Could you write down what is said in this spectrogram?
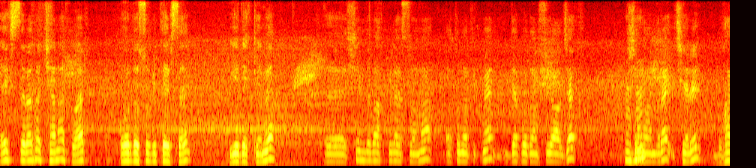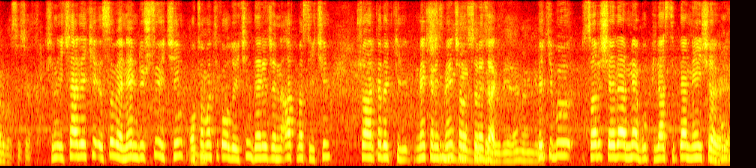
Ekstra da çanak var. Orada su biterse yedekleme. Ee, şimdi bak biraz sonra otomatikmen depodan suyu alacak. Şamandıra içeri buhar basacak. Şimdi içerideki ısı ve nem düştüğü için otomatik olduğu için derecenin artması için şu arkadaki mekanizmayı Şimdi çalıştıracak. Peki bu sarı şeyler ne? Bu plastikler ne işe yarıyor?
